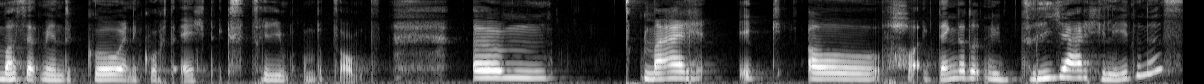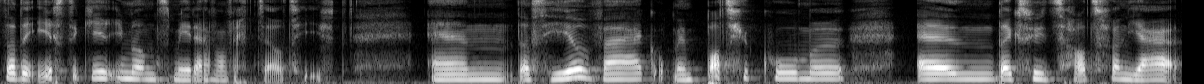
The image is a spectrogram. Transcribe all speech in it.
Maar zet me in de kou en ik word echt extreem ambetant. Um, maar ik al, ik denk dat het nu drie jaar geleden is dat de eerste keer iemand mij daarvan verteld heeft. En dat is heel vaak op mijn pad gekomen. En dat ik zoiets had van, ja,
